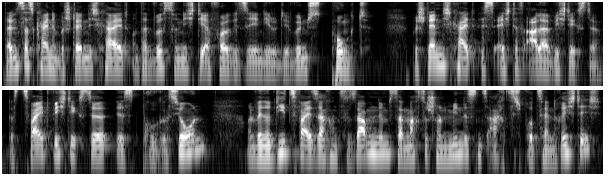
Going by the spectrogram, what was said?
Dann ist das keine Beständigkeit und dann wirst du nicht die Erfolge sehen, die du dir wünschst. Punkt. Beständigkeit ist echt das Allerwichtigste. Das zweitwichtigste ist Progression. Und wenn du die zwei Sachen zusammennimmst, dann machst du schon mindestens 80% richtig.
